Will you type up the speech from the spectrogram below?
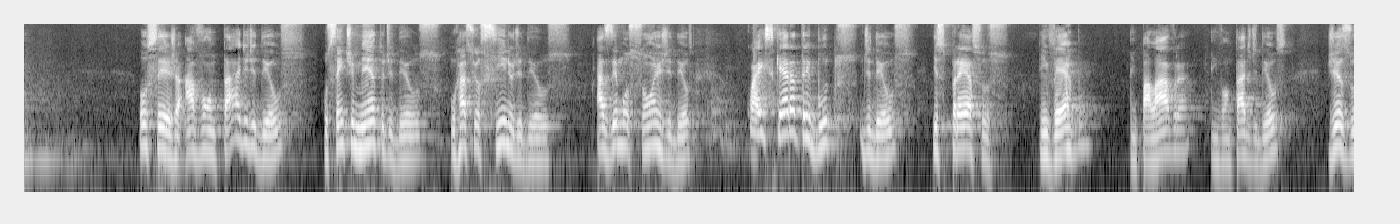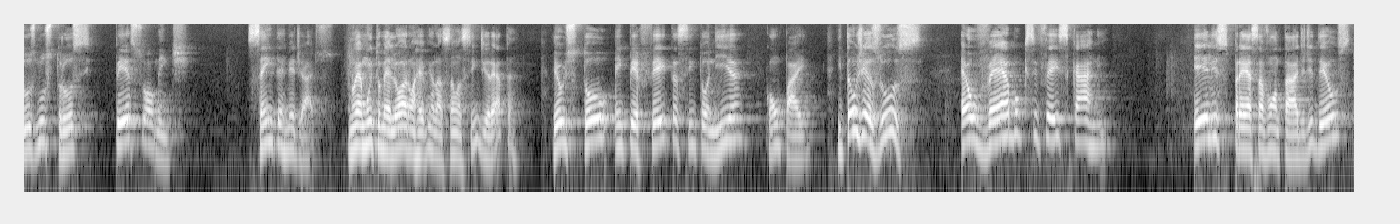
Ou seja, a vontade de Deus, o sentimento de Deus, o raciocínio de Deus, as emoções de Deus, quaisquer atributos de Deus expressos em verbo, em palavra, em vontade de Deus, Jesus nos trouxe pessoalmente, sem intermediários. Não é muito melhor uma revelação assim, direta? Eu estou em perfeita sintonia com o Pai. Então Jesus é o Verbo que se fez carne. Ele expressa a vontade de Deus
